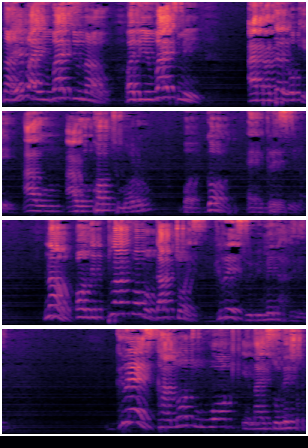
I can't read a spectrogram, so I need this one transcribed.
Now, if I invite you now, or if you invite me, I can tell you, okay, I will, I will come tomorrow, but God and grace me. Now, on the platform of that choice, grace will be made available. Grace cannot work in isolation.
